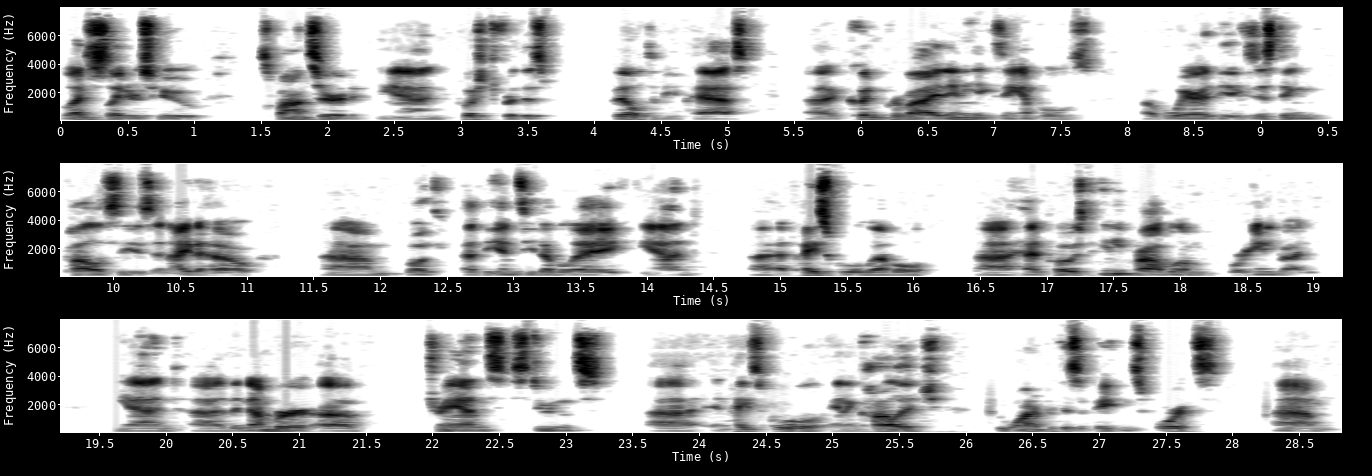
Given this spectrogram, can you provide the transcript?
legislators who sponsored and pushed for this bill to be passed uh, couldn't provide any examples of where the existing policies in Idaho um, both at the NCAA and uh, at the high school level, uh, had posed any problem for anybody. And uh, the number of trans students uh, in high school and in college who want to participate in sports um,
